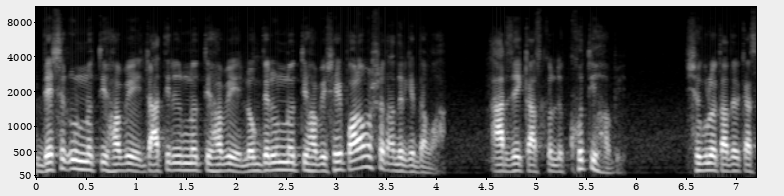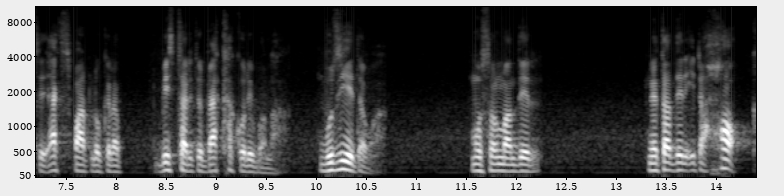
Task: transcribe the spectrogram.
দেশের উন্নতি হবে, জাতির উন্নতি হবে, লোকদের উন্নতি হবে, সেই পরামর্শ তাদেরকে দেওয়া। আর যে কাজ করলে ক্ষতি হবে সেগুলো তাদের কাছে এক্সপার্ট লোকেরা বিস্তারিত ব্যাখ্যা করে বলা, বুঝিয়ে দেওয়া। মুসলমানদের নেতাদের এটা হক,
